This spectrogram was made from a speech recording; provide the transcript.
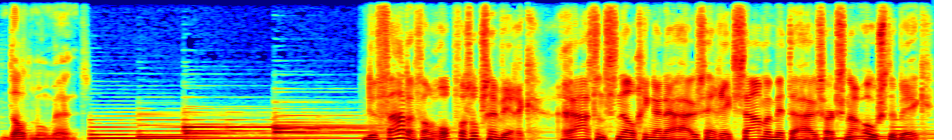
dat moment. De vader van Rob was op zijn werk. Razendsnel ging hij naar huis en reed samen met de huisarts naar Oosterbeek.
